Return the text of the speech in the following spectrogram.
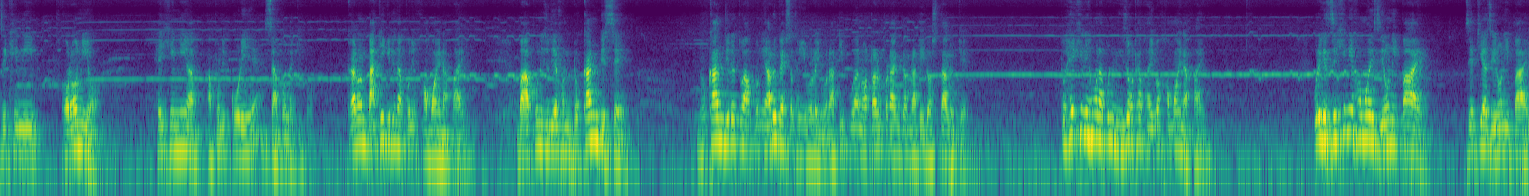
যিখিনি কৰণীয়, সেইখিনি আপ- আপুনি কৰিহে যাব লাগিব। কাৰণ বাকীকেইদিন আপুনি সময় নাপায়। বা আপুনি যদি এখন দোকান দিছে, দোকান দিলেতো আপুনি আৰু ব্যস্ত থাকিব লাগিব। ৰাতিপুৱা নটাৰ পৰা একদম ৰাতি দহটালৈকে। তো সেইখিনি সময়ত আপুনি নিজৰ কথা ভাবিব সময় নাপায়। গতিকে যিখিনি সময় জিৰণি পায়, যেতিয়া জিৰণি পায়,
